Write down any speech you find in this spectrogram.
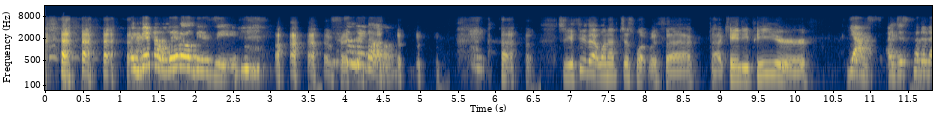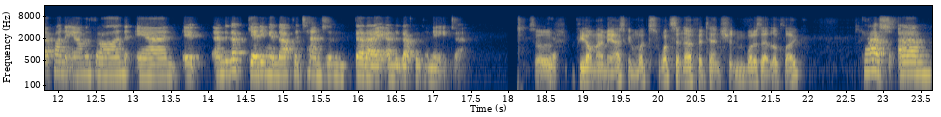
I've been a little busy, just a little. so you threw that one up just what with uh, uh, KDP or? Yes, I just put it up on Amazon, and it ended up getting enough attention that I ended up with an agent. So, yeah. if, if you don't mind me asking, what's what's enough attention? What does that look like? Gosh, um,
